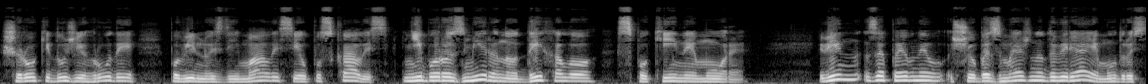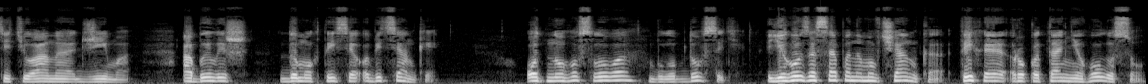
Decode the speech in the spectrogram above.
Широкі дужі груди повільно здіймались і опускались, ніби розмірено дихало спокійне море. Він запевнив, що безмежно довіряє мудрості Тюана Джима, аби лиш домогтися обіцянки. Одного слова було б досить. Його засапана мовчанка, тихе рокотання голосу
